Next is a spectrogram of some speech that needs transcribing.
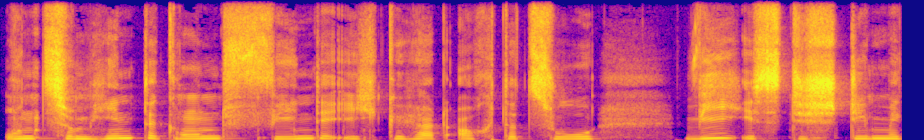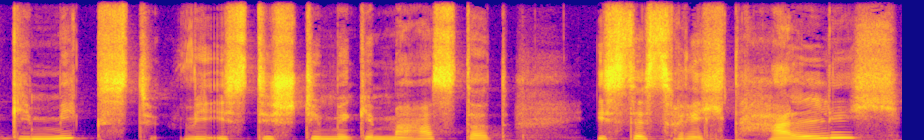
Und zum Hintergrund, finde ich, gehört auch dazu, wie ist die Stimme gemixt, wie ist die Stimme gemastert. Ist es recht hallig,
